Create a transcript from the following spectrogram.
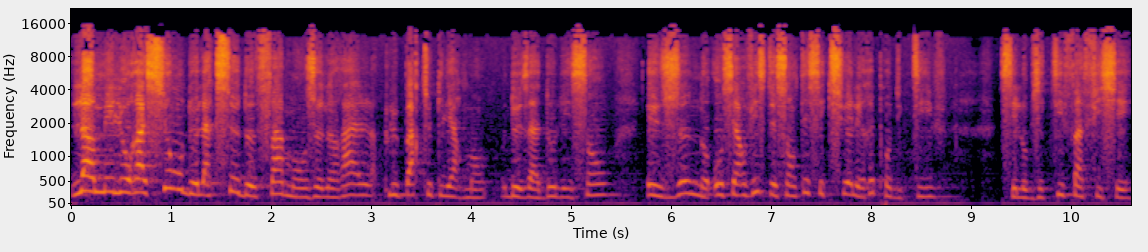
L'amélioration de l'accès de femmes en général, plus particulièrement des adolescents et jeunes au service de santé sexuelle et reproductive, c'est l'objectif affiché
